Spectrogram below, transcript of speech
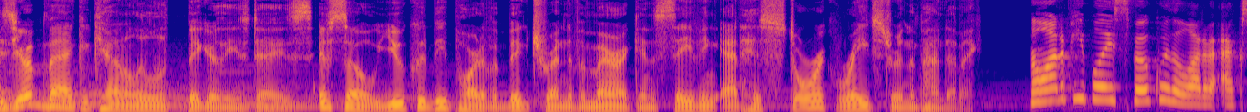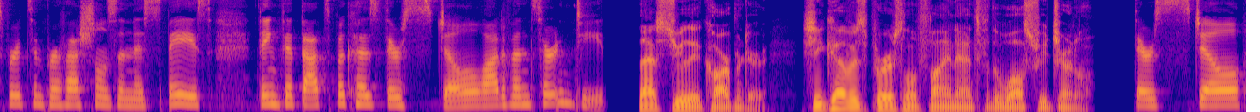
Is your bank account a little bigger these days? If so, you could be part of a big trend of Americans saving at historic rates during the pandemic. A lot of people I spoke with, a lot of experts and professionals in this space, think that that's because there's still a lot of uncertainty. That's Julia Carpenter. She covers personal finance for the Wall Street Journal. There's still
